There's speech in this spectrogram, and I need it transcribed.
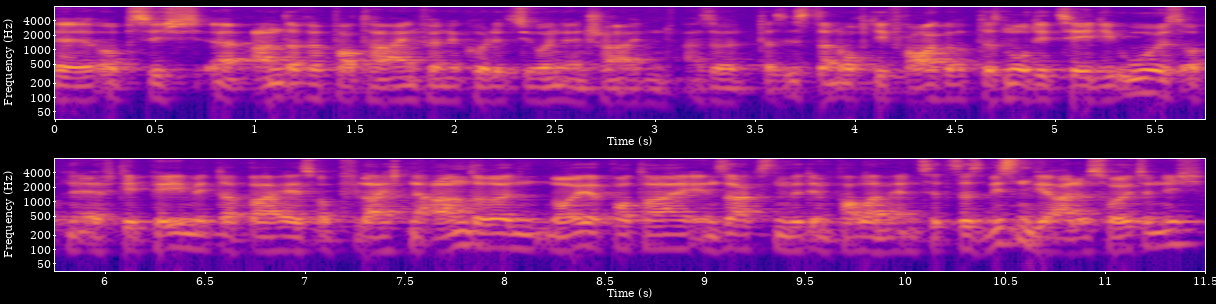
Äh, ob sich äh, andere Parteien für eine Koalition entscheiden. Also das ist dann auch die Frage, ob das nur die CDU ist, ob eine FDP mit dabei ist, ob vielleicht eine andere neue Partei in Sachsen mit im Parlament sitzt. Das wissen wir alles heute nicht.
